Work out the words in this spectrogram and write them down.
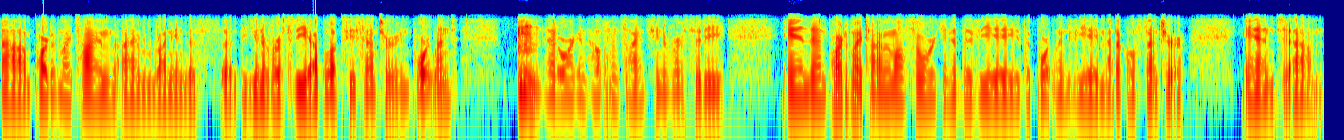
Um, part of my time, I'm running this uh, the University Epilepsy Center in Portland at Oregon Health and Science University, and then part of my time, I'm also working at the VA, the Portland VA Medical Center, and um,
